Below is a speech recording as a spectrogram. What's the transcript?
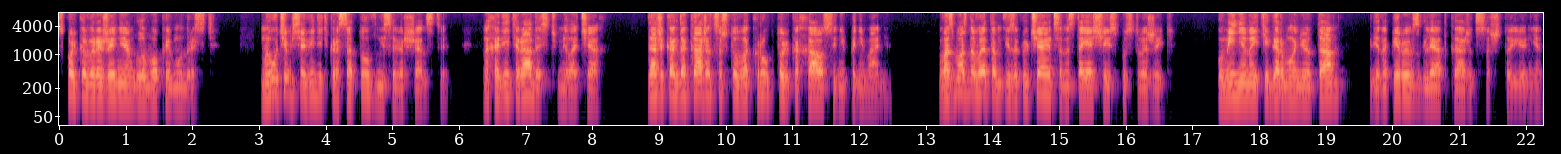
сколько выражением глубокой мудрости. Мы учимся видеть красоту в несовершенстве, находить радость в мелочах, даже когда кажется, что вокруг только хаос и непонимание. Возможно, в этом и заключается настоящее искусство жить. Умение найти гармонию там, где на первый взгляд кажется, что ее нет.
